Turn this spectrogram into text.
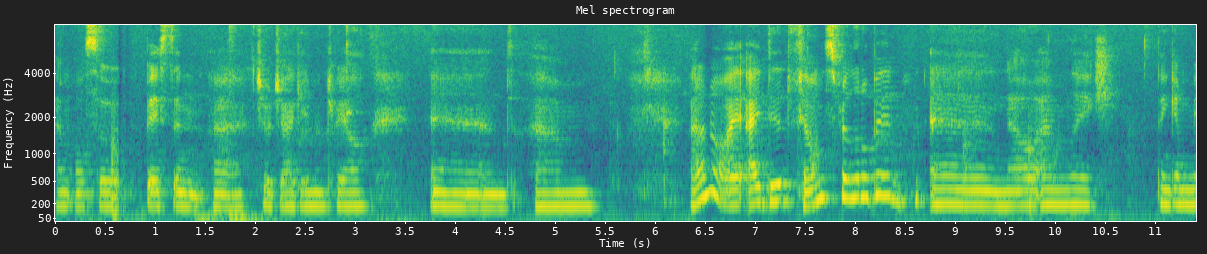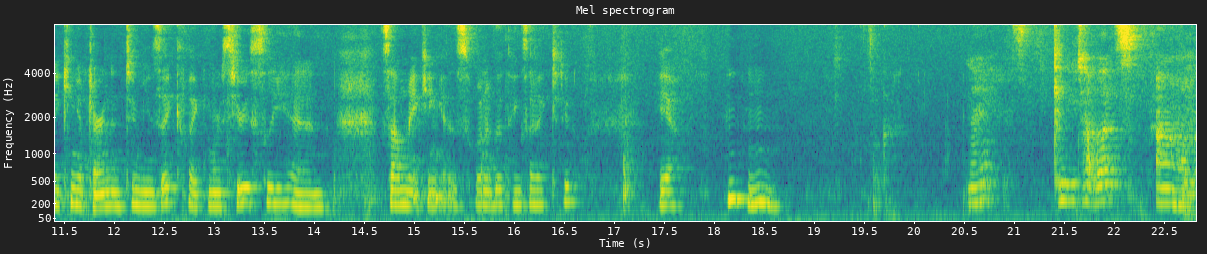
I'm also based in uh, Tiohtià:ke, Montreal. And um, I don't know, I, I did films for a little bit and now I'm like, think I'm making a turn into music like more seriously and sound making is one of the things I like to do. Yeah. Nice. Can you tell us um,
